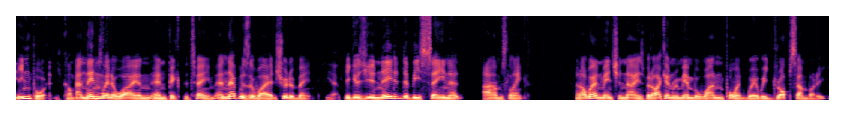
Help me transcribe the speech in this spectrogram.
Yeah. input You and then went away and, and mm. picked the team. And that was the way it should have been Yeah. because you needed to be seen at arm's length. And I won't mention names, but I can remember one point where we dropped somebody.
